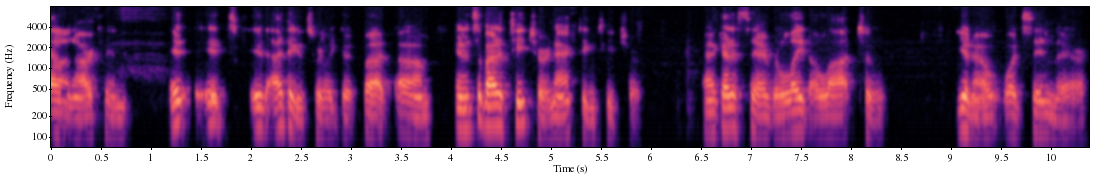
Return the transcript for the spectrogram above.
Alan Arkin. It, it's it, I think it's really good, but um, and it's about a teacher, an acting teacher. And I got to say, I relate a lot to, you know, what's in there.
